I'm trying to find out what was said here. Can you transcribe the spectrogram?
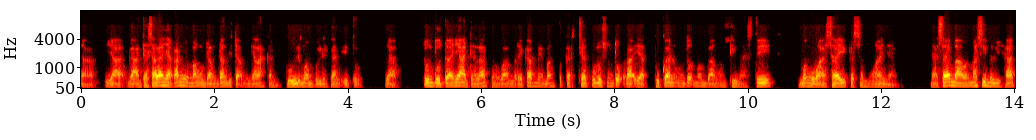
Nah, ya nggak ada salahnya kan memang undang-undang tidak menyalahkan, boleh membolehkan itu. Ya, tuntutannya adalah bahwa mereka memang bekerja tulus untuk rakyat, bukan untuk membangun dinasti, menguasai kesemuanya. Nah, saya masih melihat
